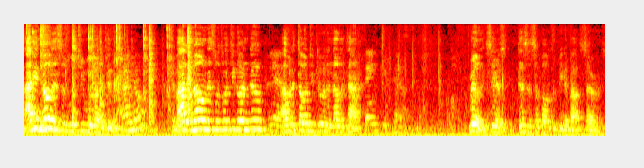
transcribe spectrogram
I didn't know this was what you were gonna do. I know. If I'd have known this was what you're gonna do, Yeah. I would've told you to do it another time. Thank you, Really, seriously, this is supposed to be about service.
